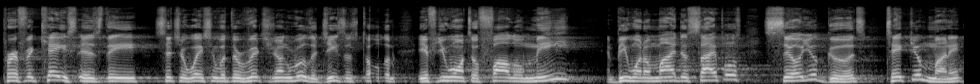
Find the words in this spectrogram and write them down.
Perfect case is the situation with the rich young ruler. Jesus told him, If you want to follow me, and be one of my disciples, sell your goods, take your money,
